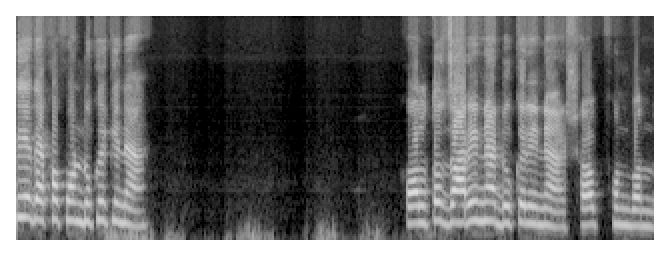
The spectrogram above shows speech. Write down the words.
দিয়ে দেখো, ফোন ঢুকে কিনা। কল তো জারি না ঢুকেরই না, সব ফোন বন্ধ।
